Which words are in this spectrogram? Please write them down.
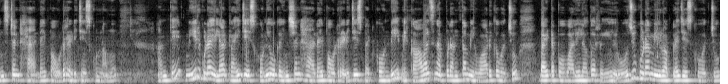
instant hair dye powder ready చేసుకున్నాము. అంతే. మీరు కూడా ఇలా ట్రై చేసుకొని ఒక instant hair dye powder ready చేసి పెట్టుకోండి. మీరు కావాల్సినప్పుడంతా మీరు వాడుకోవచ్చు. బయట పోవాలి లేకపోతే రే రోజు కూడా మీరు అప్లై చేసుకోవచ్చు.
